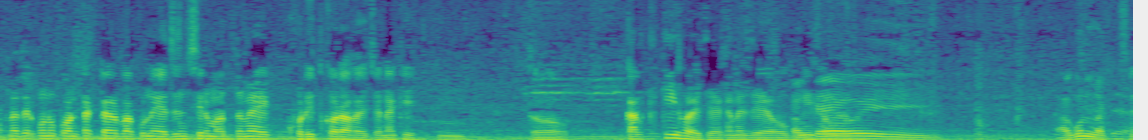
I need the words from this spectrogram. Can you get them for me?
আপনাদের কোনো কন্ট্রাক্টর বা কোনো এজেন্সির মাধ্যমে খরিদ করা হয়েছে নাকি। তো কালকে কি হয়েছে এখানে যে অগ্নি ওই আগুন লাগছে।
